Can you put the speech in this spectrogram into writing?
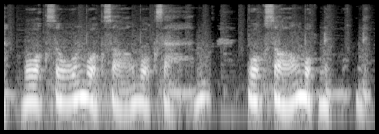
ง บวก 0 บวก 2 บวก 3 บวก 2 บวก 1 บวก 1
